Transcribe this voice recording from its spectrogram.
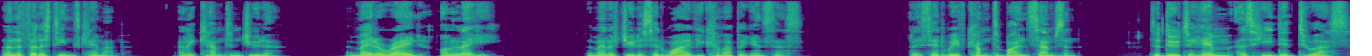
Then the Philistines came up and encamped in Judah and made a raid on Lehi. The men of Judah said, Why have you come up against us? They said, We've come to bind Samson, to do to him as he did to us.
